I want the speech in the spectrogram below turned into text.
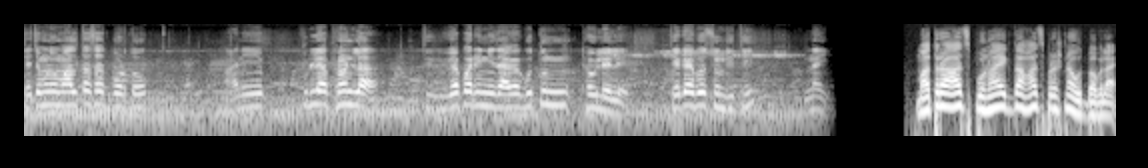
त्याच्यामुळं माल तसाच पडतो. आणि पुढल्या फ्रंटला ती व्यापाऱ्यांनी जागा गुंतून ठेवलेले आहे. ते काय बसून देती नाही. मात्र आज पुन्हा एकदा हाच प्रश्न उद्भवलाय.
